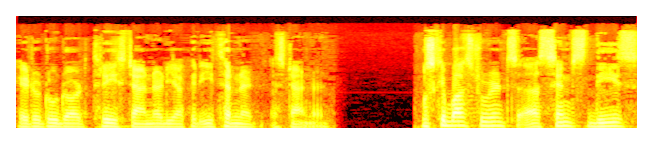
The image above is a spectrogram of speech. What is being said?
eight two dot three standard یا پھر ایتھرنیٹ اسٹینڈرڈ اس کے بعد students since these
